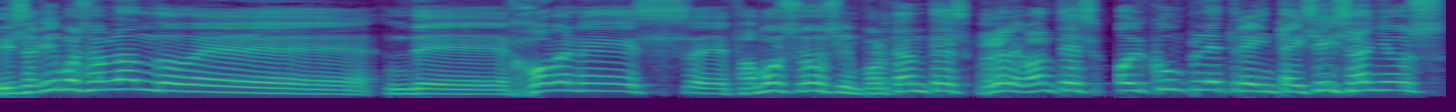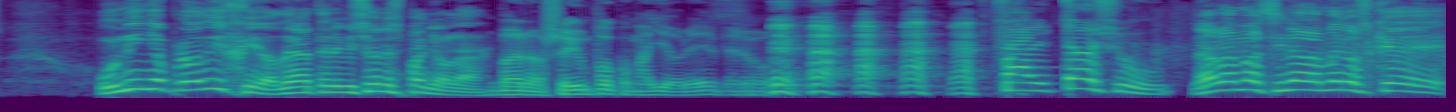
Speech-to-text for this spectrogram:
Y seguimos hablando de, de jóvenes eh, famosos, importantes, relevantes. Hoy cumple 36 años un niño prodigio de la televisión española. Bueno, soy un poco mayor, ¿eh? Pero Faltó su. Nada más y nada menos que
